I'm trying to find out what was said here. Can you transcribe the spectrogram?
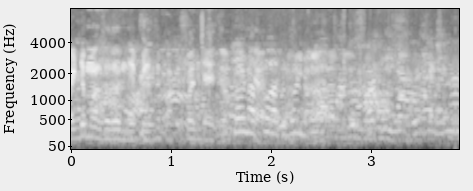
గడ్డి మనసు అని చెప్పేసి పక్క పంచాయతీ వాళ్ళకి ఇచ్చేస్తాం.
